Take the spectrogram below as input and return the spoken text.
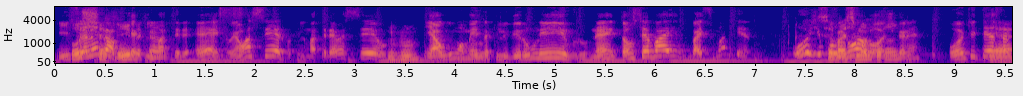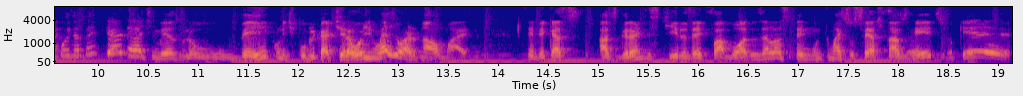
Isso Poxa é legal, vida, porque aquele material. É, então é um acervo, aquele material é seu. Uhum. Em algum momento uhum. aquilo vira um livro, né? Então você vai, vai se mantendo. Hoje Você mudou a lógica, né? Hoje tem essa é. coisa da internet mesmo, né? O veículo de publicar tira hoje não é jornal mais, né? Você vê que as, as grandes tiras aí famosas, elas têm muito mais sucesso nas redes do que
